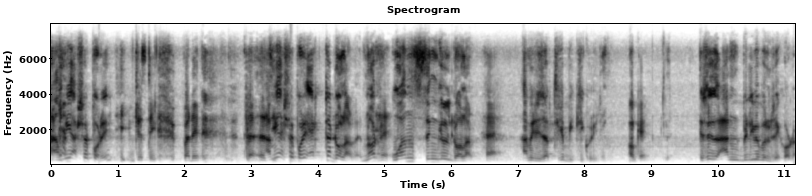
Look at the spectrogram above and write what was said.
আমি আসার পরে ইন্টারেস্টিং মানে আমি আসার পরে একটা dollar not. One single dollar হ্যাঁ। আমি রিজার্ভ থেকে বিক্রি করিনি। Okay this is unbelievable record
